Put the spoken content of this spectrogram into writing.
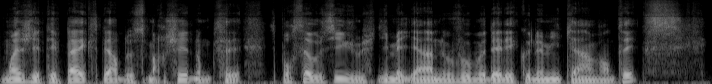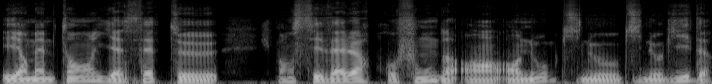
Moi, j'étais pas expert de ce marché, donc c'est pour ça aussi que je me suis dit, mais il y a un nouveau modèle économique à inventer. Et en même temps, il y a cette, euh, je pense, ces valeurs profondes en, nous qui nous qui nous guident.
